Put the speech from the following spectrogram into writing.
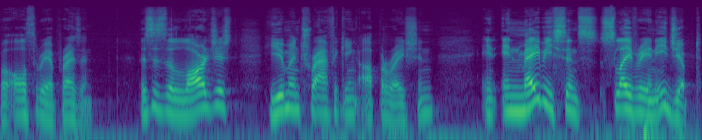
Well, all three are present. This is the largest human trafficking operation in, in maybe since slavery in Egypt,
